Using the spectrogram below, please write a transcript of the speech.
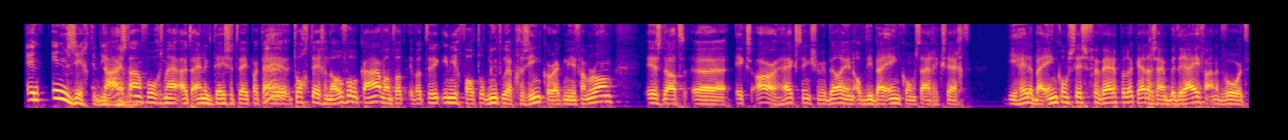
en inzichten die we Daar staan volgens mij uiteindelijk deze twee partijen Ja. toch tegenover elkaar. Want wat, wat ik in ieder geval tot nu toe heb gezien, correct me if I'm wrong, is dat eh, XR, hè, Extinction Rebellion, op die bijeenkomst eigenlijk zegt: die hele bijeenkomst is verwerpelijk. Hè. Er zijn bedrijven aan het woord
